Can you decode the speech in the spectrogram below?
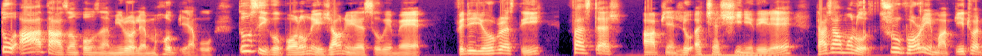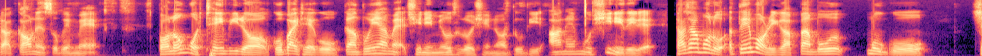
သူ့အားအသာဆုံးပုံစံမျိုးတော့လည်းမဟုတ်ပြန်ဘူးသူ့စီကိုဘောလုံးတွေရောက်နေတယ်ဆိုပေမဲ့ Videograph ဒီ fast dash အပြင်လိုအပ်ချက်ရှိနေသေးတယ်ဒါကြောင့်မို့လို့ true ball တွေမှာပြေးထွက်တာကောင်းတယ်ဆိုပေမဲ့ဘောလုံးကိုထိမ့်ပြီးတော့ဂိုးပိုက်ထဲကိုကန်သွင်းရမယ့်အခြေအနေမျိုးဆိုလို့ရှိရင်တော့သူဒီအားနည်းမှုရှိနေသေးတယ်ဒါကြောင့်မို့လို့အသင်းဘော်တွေကပံ့ပိုးမှုကိုရ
